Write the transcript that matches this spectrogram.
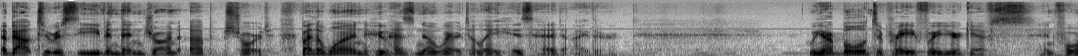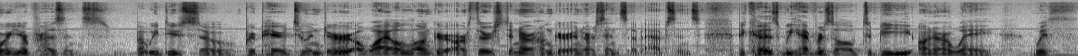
about to receive and then drawn up short by the one who has nowhere to lay his head either. We are bold to pray for your gifts and for your presence, but we do so prepared to endure a while longer our thirst and our hunger and our sense of absence, because we have resolved to be on our way with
